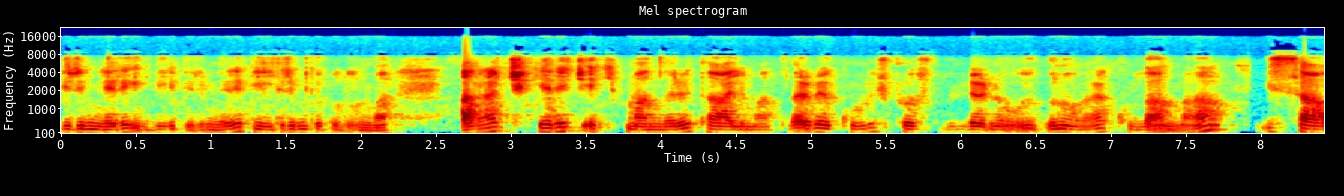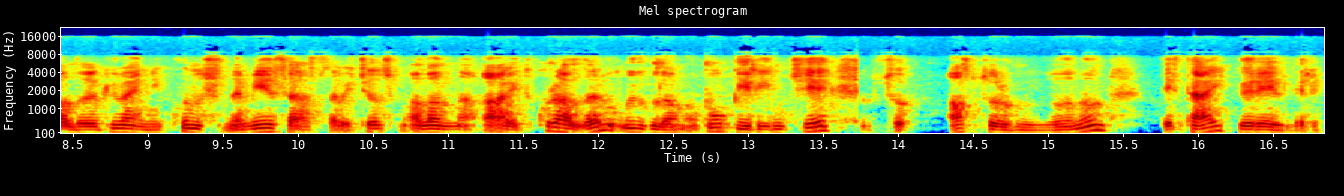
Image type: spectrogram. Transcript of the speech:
birimlere, ilgili birimlere bildirimde bulunma. Araç, gereç ekipmanları, talimatları ve kuruluş prosedürlerine uygun olarak kullanma. İş sağlığı, güvenlik konusunda mevzuatla ve çalışma alanına ait kuralları uygulama. Bu birinci alt sorumluluğunun detay görevleri.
